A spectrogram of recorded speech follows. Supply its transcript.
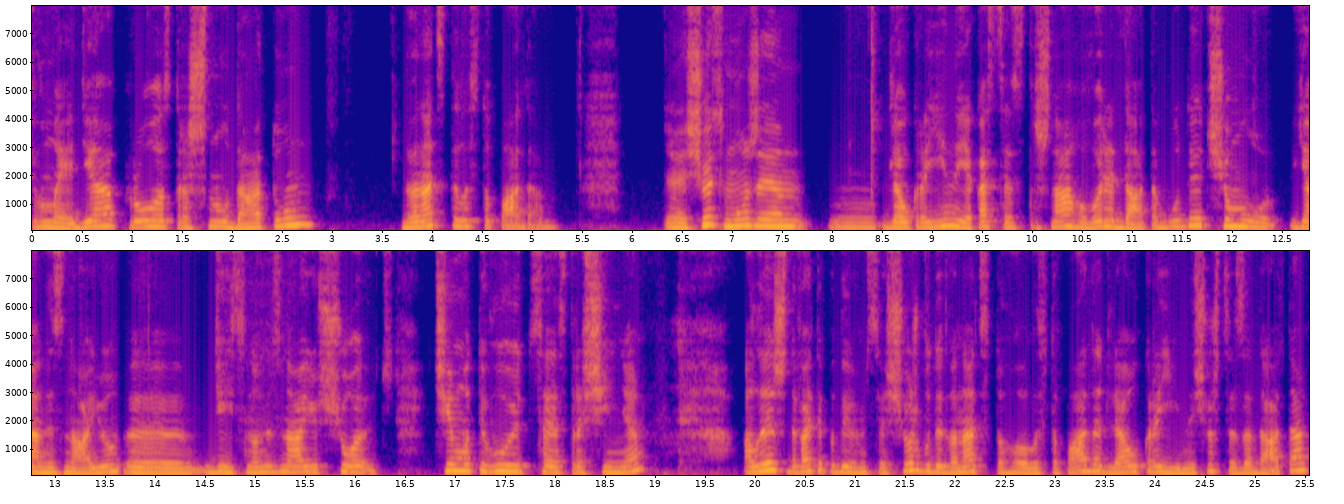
в медіа про страшну дату 12 листопада. Е, Щось може для України якась це страшна, говорять, дата буде. Чому я не знаю, е, дійсно не знаю, що, чим мотивують це страшіння. Але ж давайте подивимося, що ж буде 12 листопада для України, що ж це за дата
